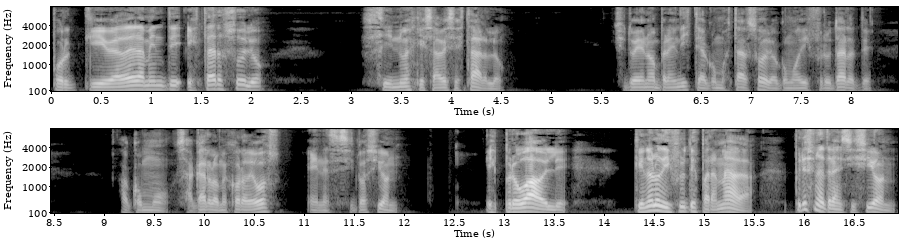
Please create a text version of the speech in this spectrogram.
Porque verdaderamente estar solo, si no es que sabes estarlo, si todavía no aprendiste a cómo estar solo, a cómo disfrutarte, a cómo sacar lo mejor de vos en esa situación, es probable que no lo disfrutes para nada, pero es una transición.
